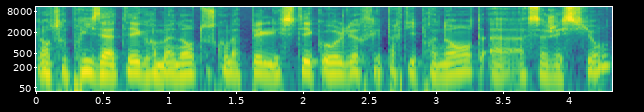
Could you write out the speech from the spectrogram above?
L'entreprise intègre maintenant tout ce qu'on appelle les stakeholders, les parties prenantes à, sa gestion.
